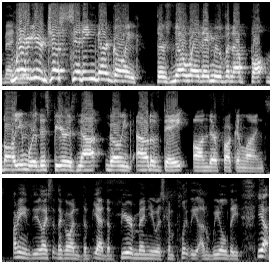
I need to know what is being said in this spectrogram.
menu. Where you're just sitting there going, "There's no way they move enough volume where this beer is not going out of date on their fucking lines." I mean, you like they're going. The, yeah, the beer menu is completely unwieldy. You know,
